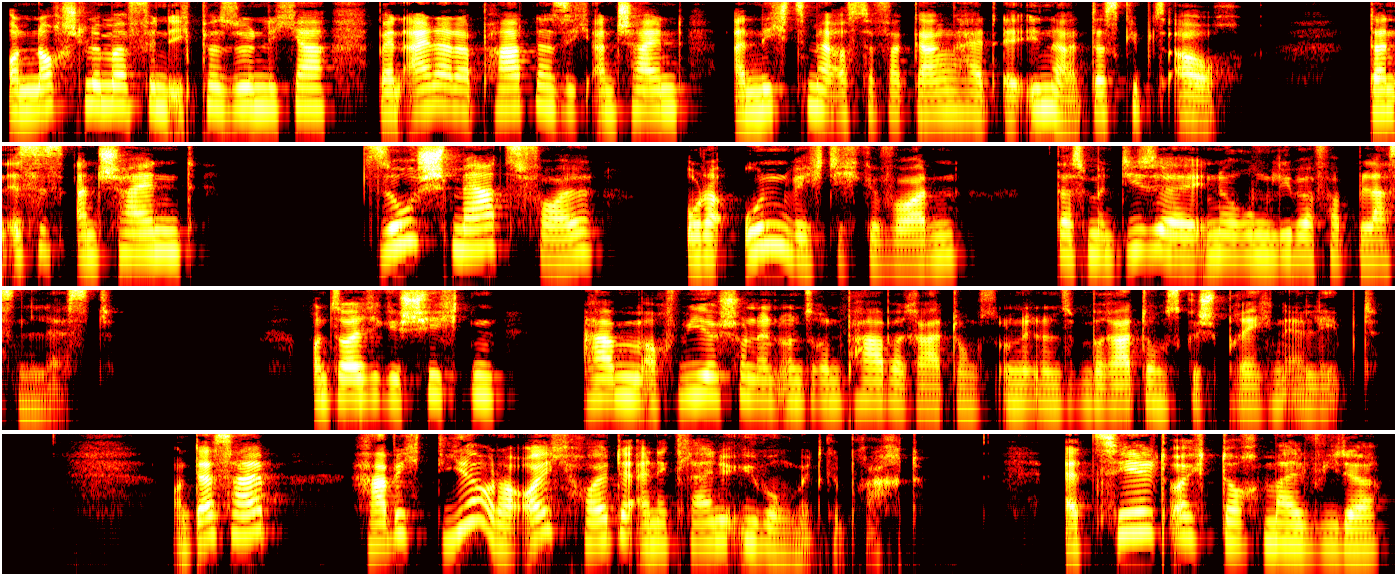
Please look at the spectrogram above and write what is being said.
Und noch schlimmer finde ich persönlich ja, wenn einer der Partner sich anscheinend an nichts mehr aus der Vergangenheit erinnert. Das gibt's auch. Dann ist es anscheinend so schmerzvoll oder unwichtig geworden, dass man diese Erinnerung lieber verblassen lässt. Und solche Geschichten haben auch wir schon in unseren Paarberatungs- und in unseren Beratungsgesprächen erlebt. Und deshalb habe ich dir oder euch heute eine kleine Übung mitgebracht. Erzählt euch doch mal wieder,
